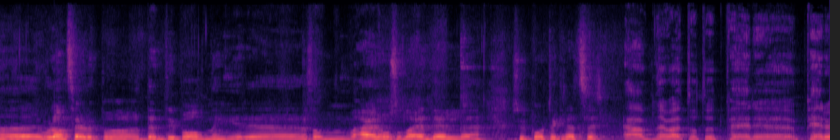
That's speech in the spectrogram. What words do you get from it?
eh, hvordan ser du på den type holdninger, eh, som er også da en del supporterkretser? Ja, jeg vet at Per, per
